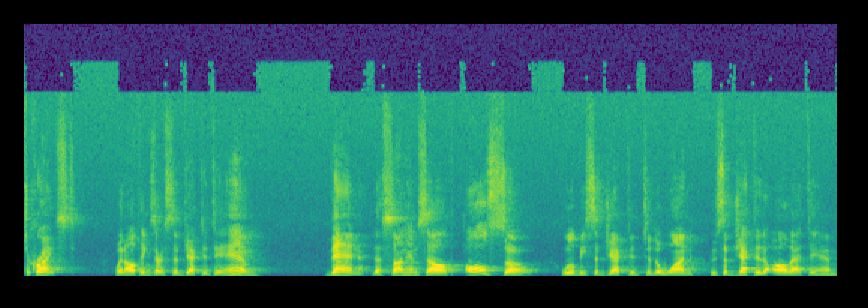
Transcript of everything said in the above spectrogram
to Christ. When all things are subjected to him, then the Son himself also will be subjected to the one who subjected all that to him,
